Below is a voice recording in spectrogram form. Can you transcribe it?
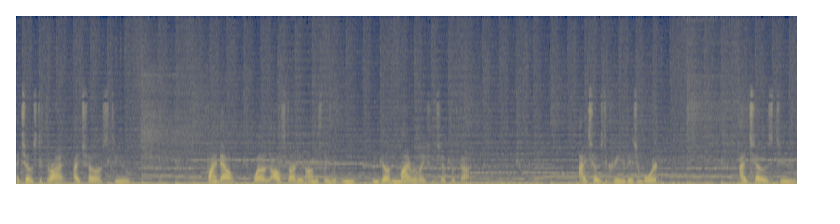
I chose to thrive. I chose to find out well it all started honestly with me rebuilding my relationship with God. I chose to create a vision board. I chose to,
